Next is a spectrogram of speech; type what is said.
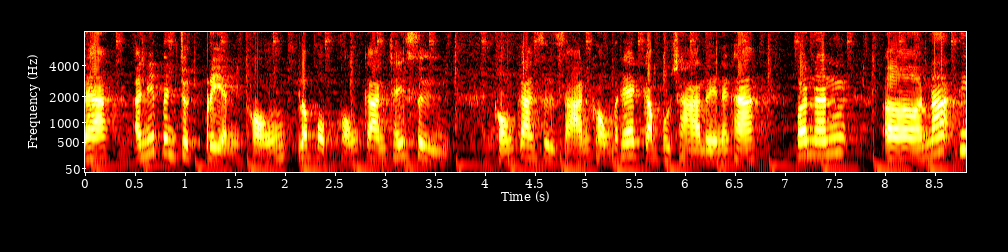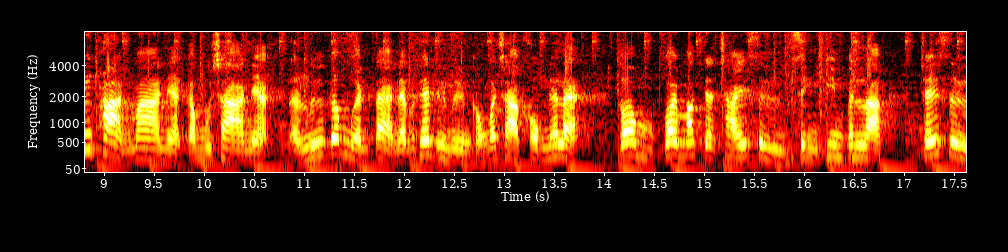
นะคะอันนี้เป็นจุดเปลี่ยนของระบบของการใช้สื่อ ของการสื่อสารของประเทศกัมพูชาเลยนะคะ เพราะนั้นณที่ผ่านมาเนี่ยกัมพูชาเนี่ยหรือก็เหมือนแต่ในประเทศอื่น ๆ ของประชาคมนี่แหละก็ก็มักจะใช้สื่อสิ่งพิมพ์เป็นหลัก ใช้สื่อ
